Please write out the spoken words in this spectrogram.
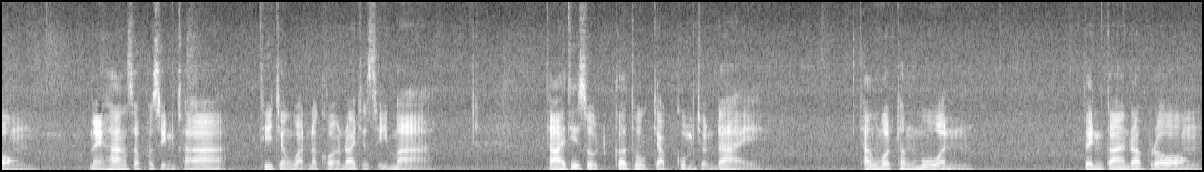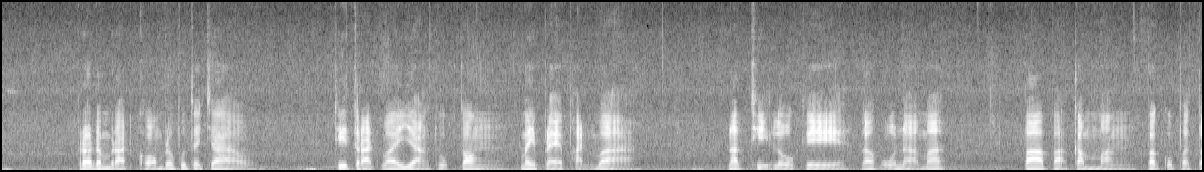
อง ในห้างสรรพสินค้าที่จังหวัดนครราชสีมา ท้ายที่สุดก็ถูกจับกลุ่มจนได้ ทั้งหมดทั้งมวล เป็นการรับรองพระดำรัสของพระพุทธเจ้า ที่ตรัสไว้อย่างถูกต้องไม่แปรผันว่า นัตถิโลเกละโหนามะ ปาปะกัมมังปะกุปโต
